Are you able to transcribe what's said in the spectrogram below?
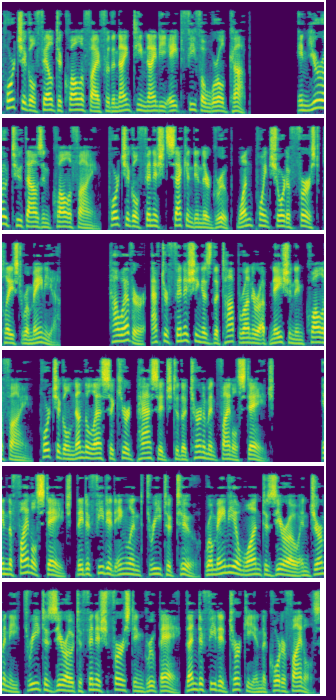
Portugal failed to qualify for the 1998 FIFA World Cup. In Euro 2000 qualifying, Portugal finished second in their group, one point short of first-placed Romania. However, after finishing as the top runner-up nation in qualifying, Portugal nonetheless secured passage to the tournament final stage. In the final stage, they defeated England 3–2, Romania 1–0 and Germany 3–0 to finish first in Group A, then defeated Turkey in the quarter-finals.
